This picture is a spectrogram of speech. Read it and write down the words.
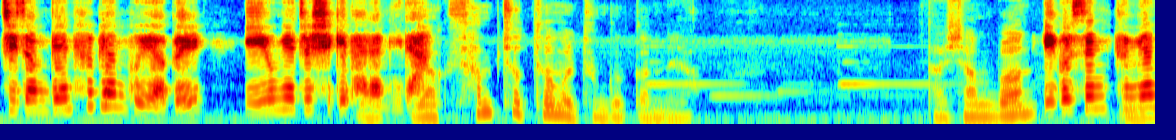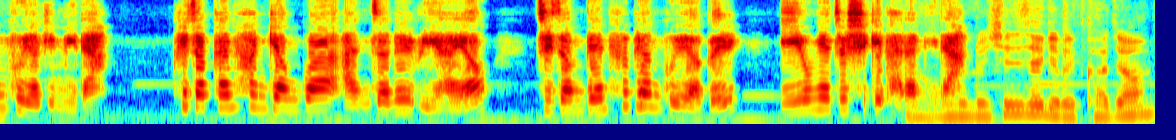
지정된 흡연구역을 이용해 주시기 바랍니다. 약 3초 텀을 둔 것 같네요. 다시 한번 이곳은 금연구역입니다. 쾌적한 환경과 안전을 위하여 지정된 흡연구역을 이용해 주시기 바랍니다. 아, 오늘은 신세계 백화점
